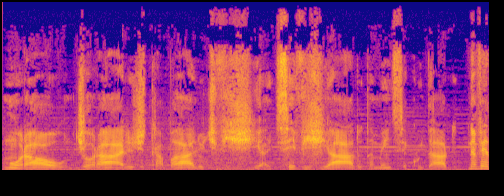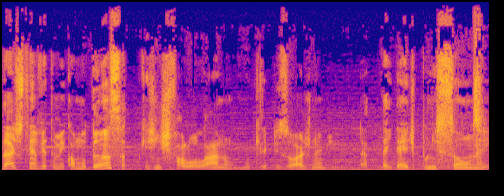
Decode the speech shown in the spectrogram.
moral de horário, de trabalho, de, vigia, de ser vigiado também, de ser cuidado. Na verdade, tem a ver também com a mudança que a gente falou lá no, naquele episódio, né? de- da, da ideia de punição, né?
